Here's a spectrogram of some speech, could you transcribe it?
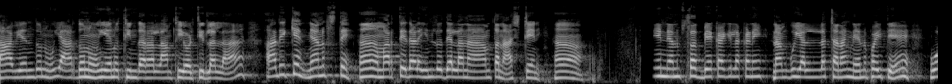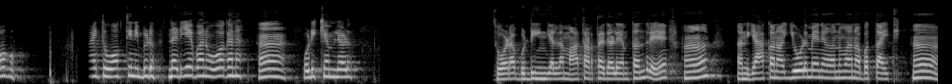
ನಾವೆಂದೂ ಯಾರ್ದೂ ಏನು ತಿಂದಾರಲ್ಲ ಅಂತ ಹೇಳ್ತಿದ್ಲಲ್ಲ? ಅದಕ್ಕೆ ನೆನಪಿಸ್ತೆ ಹಾ, ಮರ್ತಿದ್ದಾಳೆ ನಾ ಅಂತ ಅಷ್ಟೇನೆ ಹಾ. ನೀನ್ ನೆನಪಿಸೋದ್ ಬೇಕಾಗಿಲ್ಲ ಕಣಿ. ನಮಗೂ ಎಲ್ಲ ಚೆನ್ನಾಗಿ ನೆನಪೈತೆ. ಹೋಗು. ಆಯ್ತು, ಹೋಗ್ತೀನಿ ಬಿಡು. ನಡಿಗೆ ಬಾನು, ಹೋಗೋಣ. ಹಾ ಹುಡಿಕೆಂಬ್ಲೇಳು ಸೋಡಾ ಬುಡ್ಡಿ ಹಿಂಗೆಲ್ಲ ಮಾತಾಡ್ತಾ ಇದ್ದಾಳೆ ಅಂತಂದ್ರೆ, ಹಾ, ನನ್ಗೆ ಯಾಕನ ಏಳು ಮೇಲೆ ಅನುಮಾನ ಬತ್ತಾಯ್ತು. ಹಾ.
